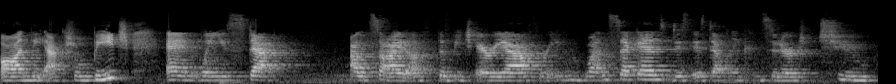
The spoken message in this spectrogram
on the actual beach. And when you step outside of the beach area for even one second, this is definitely considered too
